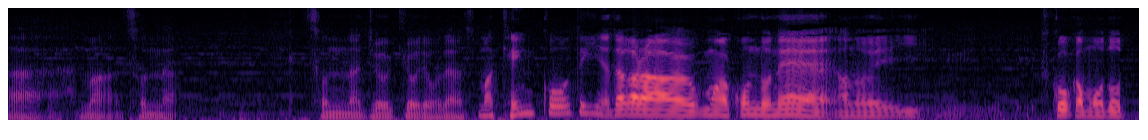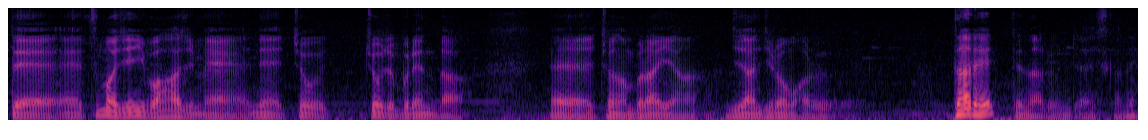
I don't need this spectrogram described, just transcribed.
はあ、まあ、そんな、そんな状況でございます。まあ、健康的な、だから、まあ、今度ね、あの、福岡戻って、えー、妻ジェニバーはじめ、ね、長長女ブレンダー、えー、長男ブライアン、次男次郎もある。誰？ってなるんじゃないですかね。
